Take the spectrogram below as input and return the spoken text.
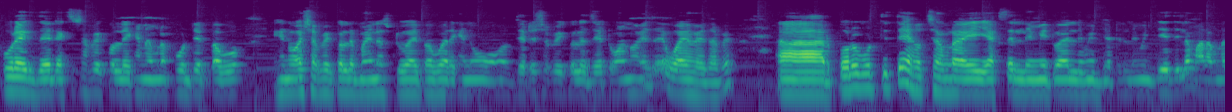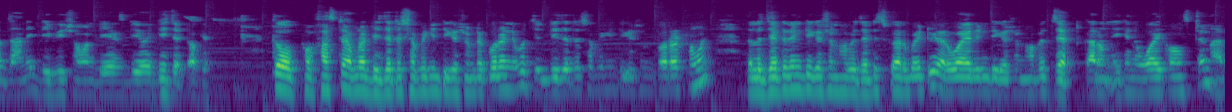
ফোর এক্স জেড এক্স সাপেক্ষ করলে এখানে আমরা ফোর জেড পাবো। এখানে ওয়াই সাপেক্ষ করলে মাইনাস টু ওয়াই পাবো। আর এখানে জেড এর সাপেক্ষ করলে জেড ওয়ান হয়ে যায় ওয়াই হয়ে যাবে। আর পরবর্তীতে হচ্ছে আমরা এই এক্সের লিমিট ওয়াই এর লিমিট জেড এর লিমিট দিয়ে দিলাম। আর আমরা জানি ডিভি সমান ডিএক্স ডিওয়াই ডিজেড ওকে তো ফার্স্টে আমরা ডিজেটের সাপেক্ষে ইন্টিগ্রেশনটা করে নেব। ডিজেটের সাপেক্ষে ইন্টিগ্রেশন করার সময়, তাহলে জেড এর ইন্টিগ্রেশন হবে জেড স্কোয়ার বাই টু আর ওয়াই এর ইন্টিগ্রেশন হবে জেড কারণ এখানে ওয়াই কনস্ট্যান্ট আর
